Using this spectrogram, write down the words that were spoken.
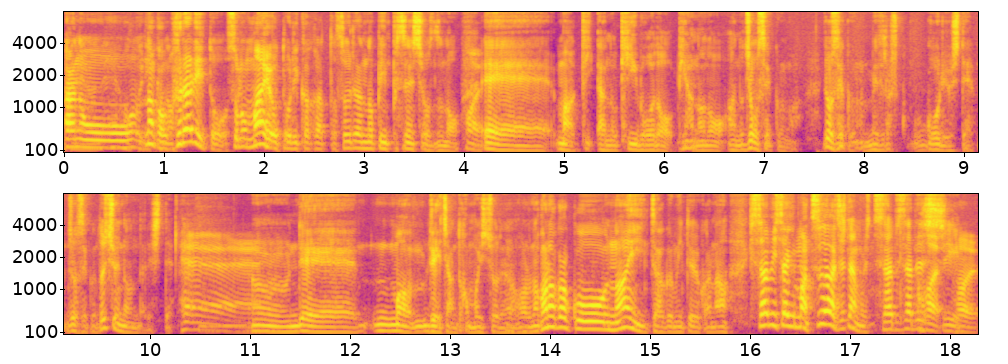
あのー、なんかふらりとその前を取り掛かったソイランドピンプセンションズの、はい、えー、まあ、きあのキーボードピアノのあのジョーセ君がジョーセ君珍しく合流してジョーセ君と一緒に飲んだりして。うん、でまあレイちゃんとかも一緒でだからなかなかこうない座組というかな。久々に、まあ、ツアー自体も久々ですし、はいはい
